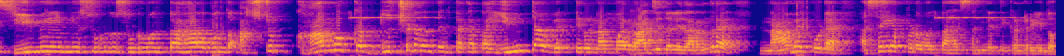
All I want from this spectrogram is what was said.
ಸೀಮೆಯನ್ನೇ ಸುರಿದು ಸುಡುವಂತಹ ಒಂದು ಅಷ್ಟು ಕಾಮಕ ದುಶ್ಚಟದಂತ ಇರ್ತಕ್ಕಂತಹ ಇಂಥ ವ್ಯಕ್ತಿಗಳು ನಮ್ಮ ರಾಜ್ಯದಲ್ಲಿದ್ದಾರೆ ಅಂದ್ರೆ ನಾವೇ ಕೂಡ ಅಸಹ್ಯ ಪಡುವಂತಹ ಸಂಗತಿ ಕಂಡ್ರಿ ಇದು.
